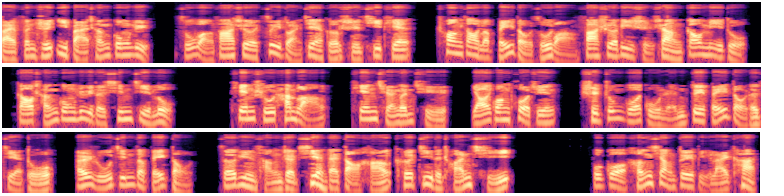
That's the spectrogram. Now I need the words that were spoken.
百分之一百成功率，组网发射最短间隔十七天，创造了北斗组网发射历史上高密度、高成功率的新纪录。天书贪狼、天权文曲、瑶光破军是中国古人对北斗的解读，而如今的北斗则蕴藏着现代导航科技的传奇。不过，横向对比来看，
